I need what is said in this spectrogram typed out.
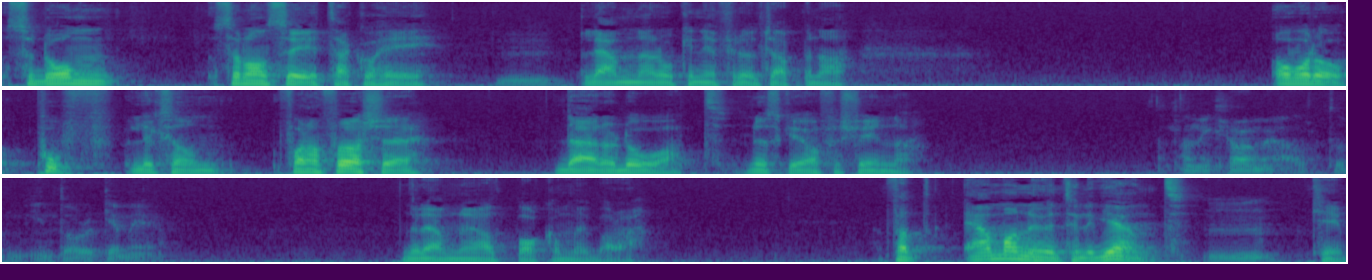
så, de, så de säger tack och hej Mm. lämnar och åker ner för rulltrapporna. Och vadå? Puff! Liksom, får han för sig där och då att nu ska jag försvinna. Att han är klar med allt och inte orkar mer. Nu lämnar jag allt bakom mig bara. För att är man nu intelligent, Mm. Kim,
